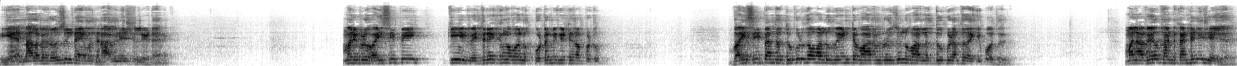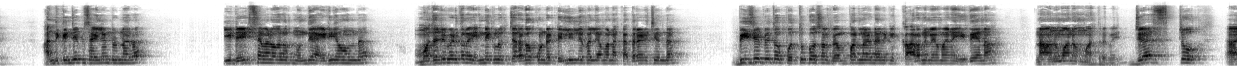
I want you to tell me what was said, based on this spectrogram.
ఏ నలభై రోజులు టైం ఉంది నామినేషన్లు వేయడానికి. మరి ఇప్పుడు వైసీపీకి వ్యతిరేకంగా వాళ్ళు కూటమి కట్టినప్పుడు వైసీపీ అంత దూకుడుగా వాళ్ళు వేయంటే వారం రోజులు వాళ్ళ దూకుడు అంతా తగ్గిపోతుంది. మళ్ళీ అవే కంటిన్యూ చేయలేరు. అందుకని చెప్పి సైలెంట్ ఉన్నారా? ఈ డేట్స్ ఏమైనా వాళ్ళకు ముందే ఐడియా ఉందా? మొదటి విడతలో ఎన్నికలు జరగకుండా ఢిల్లీ లెవెల్ ఏమైనా కదరనిచిందా బీజేపీతో పొత్తు కోసం వెంపర్లాడడానికి కారణం ఏమైనా ఇదేనా? నా అనుమానం మాత్రమే. జస్ట్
